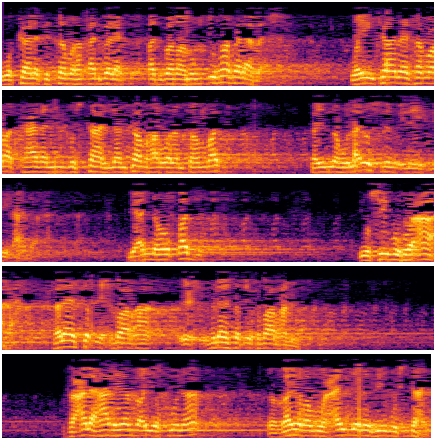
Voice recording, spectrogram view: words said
وكانت الثمرة قد بلت قد بدا نضجها فلا بأس. وإن كان ثمرة هذا البستان لم تظهر ولم تنضج فإنه لا يسلم إليه في هذا لأنه قد يصيبه عاهة فلا يستطيع إحضارها فلا يستطيع إحضارها منه. فعلى هذا ينبغي أن يكون غير معين في بستان.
